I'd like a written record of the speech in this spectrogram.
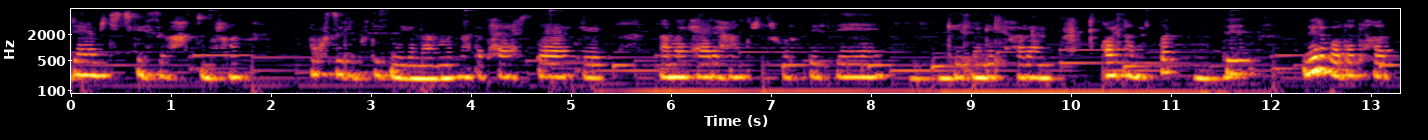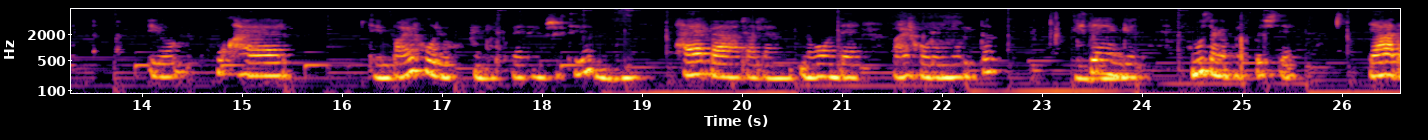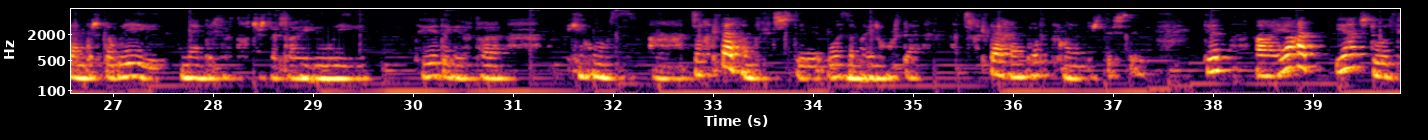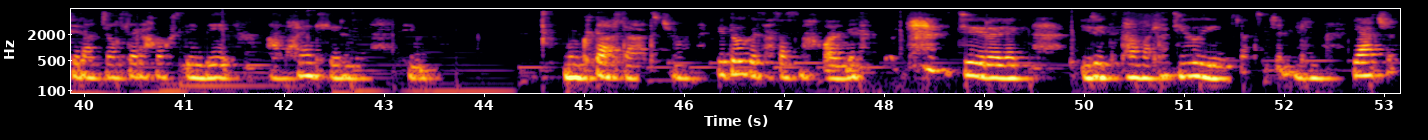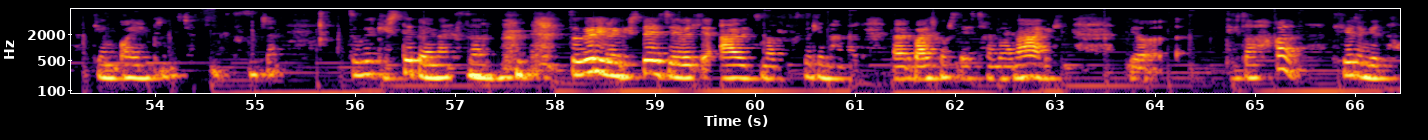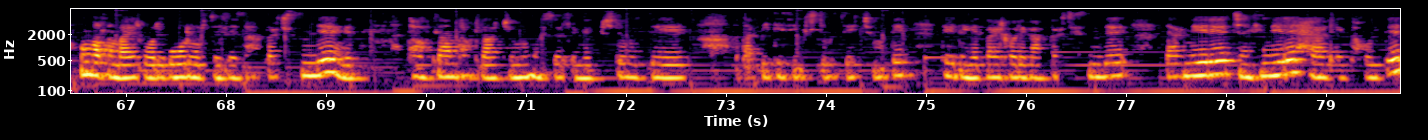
9 амар жижиг хэсэг ах чинь бурхан бүх зүйлийг бүтээсэн нэг намайг надад хайртай. Тэгээд намайг хайрын хаан төртөрхөр бүтээсэн. Ингээл ингээл хараа гой санагддаг. Тэгээд нэр бодоод хахад ёо бүх хайр тийм баяр хөөр өгөх юм бол байдаг юм шиг тийм хайр байгаад бол нөгөөндөө баяр хөөр өмөрдөг. Гэтэ ингээд хүмүүс ингээд боддог шүү дээ. Яагаад амьдрдаг вэ гэж. Энэ амьдрал утгач зорилгоо юу вэ гэж. Тэгээд ингээд утгаараа ихэнх хүмүүс ажиглалтай хандлагч шүү дээ. Угаасаа баяр хөөртэй ажиглалтай хандлагч хүн амьдрдаг шүү дээ. Тэгээд яагаад яаж тэгвэл тэр ажиглалыг авах хэрэгтэй юм бэ? А бахын гэхээр тийм мөнгөтэй болоод ч юм. Тэгээд дөөгөөс асуусан байхгүй ингээд чи өөрөө яг ирээд та болгож юу юм гэж бодож байна. Яаж тийм гоё амьдрах гэж бодсон гэсэн чинь зүгээр гэрте байна гэсэн. Зүгээр ирэн гэрте ижээвэл аав ээж нь бол хүсэлийн ханаад баяр хөөртэй ээж юм байна гэж тэгж байгаа байхгүй. Тэгэхээр ингээд хүн болгон баяр хуурийг өөр өөр зүйлээс авдаг гэсэндээ ингээд тоглоом тоглоо ч юм уу эсвэл ингээд бичлэг үзээд одоо BTC бичлэг үзээ ч юм уу тий. Тэгээд ингээд баяр хуурийг авдаг гэсэндээ яг нэрээ жинхнэрээ хайрлагдах үедээ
